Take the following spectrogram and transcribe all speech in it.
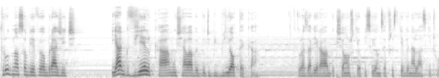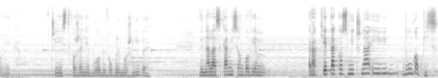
Trudno sobie wyobrazić, jak wielka musiałaby być biblioteka, która zawierałaby książki opisujące wszystkie wynalazki człowieka? Czy jej stworzenie byłoby w ogóle możliwe? Wynalazkami są bowiem rakieta kosmiczna i długopis,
